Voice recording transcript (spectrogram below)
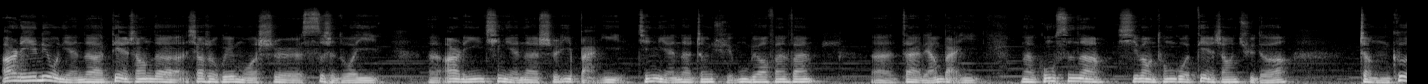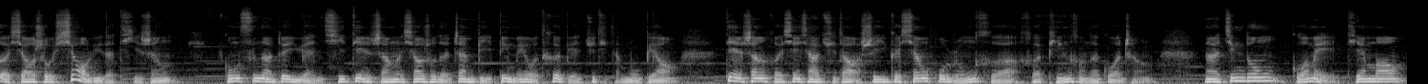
二零一六年的电商的销售规模是四十多亿，呃，二零一七年呢是一百亿，今年呢争取目标翻番，呃，在两百亿。那公司呢，希望通过电商取得整个销售效率的提升。公司呢，对远期电商销售的占比并没有特别具体的目标。电商和线下渠道是一个相互融合和平衡的过程。那京东、国美、天猫。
